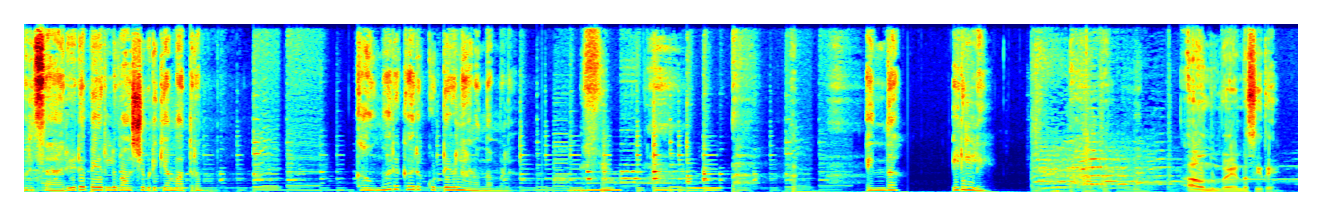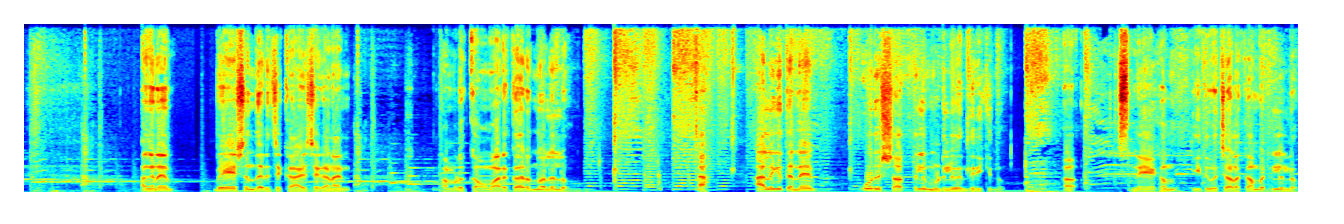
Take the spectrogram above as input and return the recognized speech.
ഒരു സാരിയുടെ പേരിൽ വാശി പിടിക്കാൻ മാത്രം കൗമാരക്കാര് കുട്ടികളാണോ നമ്മൾ? എന്താ? ഇടില്ലേ? ആ ഒന്നും വേണ്ട സീതെ. അങ്ങനെ വേഷം ധരിച്ച് കാഴ്ച കാണാൻ നമ്മൾ കൗമാരക്കാരൊന്നും അല്ലല്ലോ. അല്ലെങ്കിൽ തന്നെ ഒരു ഷർട്ടിലും മുണ്ടിലും എന്തിരിക്കുന്നു? സ്നേഹം ഇത് വെച്ച് അളക്കാൻ പറ്റില്ലല്ലോ.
